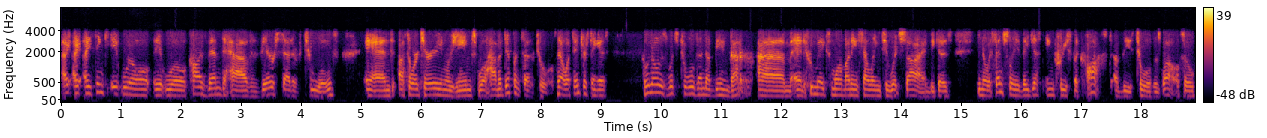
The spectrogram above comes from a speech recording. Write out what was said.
I, I, I think it will it will cause them to have their set of tools, and authoritarian regimes will have a different set of tools. Now, what's interesting is who knows which tools end up being better, um, and who makes more money selling to which side? Because you know, essentially they just increase the cost of these tools as well. So,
